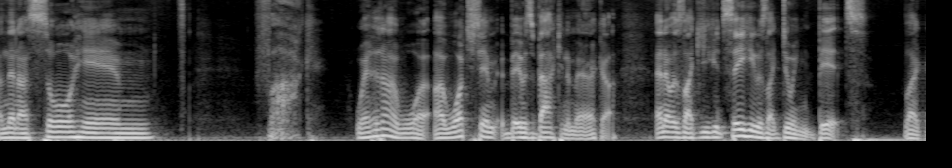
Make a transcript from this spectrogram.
and then I saw him. Fuck, where did I watch? I watched him. It was back in America, and it was like you could see he was like doing bits, like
